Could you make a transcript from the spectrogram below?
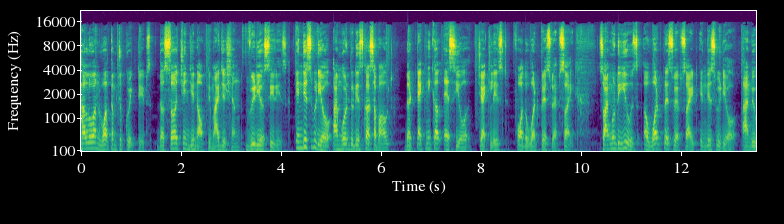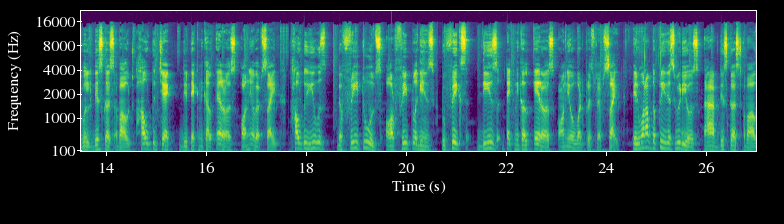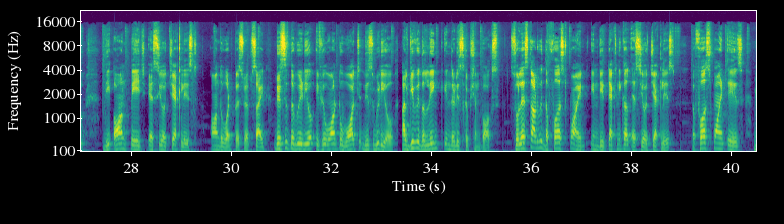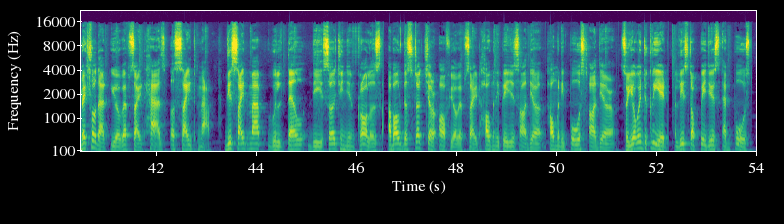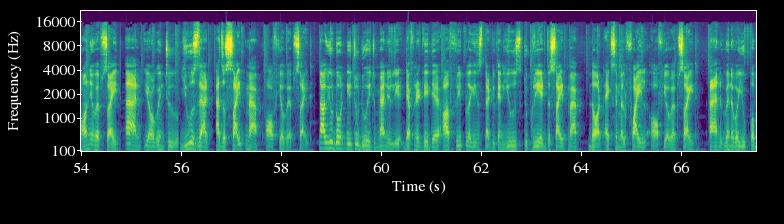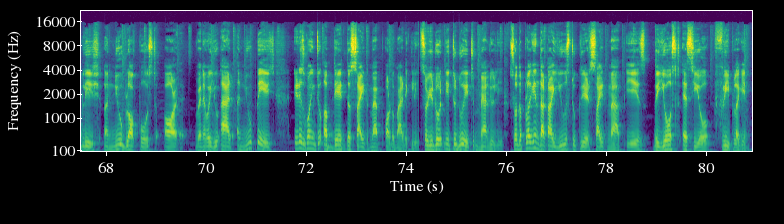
Hello and welcome to Quick Tips, the search engine optimization video series. In this video, I'm going to discuss about the technical SEO checklist for the WordPress website. So I'm going to use a WordPress website in this video and we will discuss about how to check the technical errors on your website, how to use the free tools or free plugins to fix these technical errors on your WordPress website. In one of the previous videos, I have discussed about the on-page SEO checklist on the WordPress website. This is the video. If you want to watch this video, I'll give you the link in the description box. So let's start with the first point in the technical SEO checklist. The first point is make sure that your website has a sitemap. This sitemap will tell the search engine crawlers about the structure of your website, how many pages are there, how many posts are there. So you're going to create a list of pages and posts on your website and you're going to use that as a sitemap of your website. Now you don't need to do it manually. Definitely there are free plugins that you can use to create the sitemap.xml file of your website. And whenever you publish a new blog post or whenever you add a new page, it is going to update the sitemap automatically. So you don't need to do it manually. So the plugin that I use to create sitemap is the Yoast SEO free plugin.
